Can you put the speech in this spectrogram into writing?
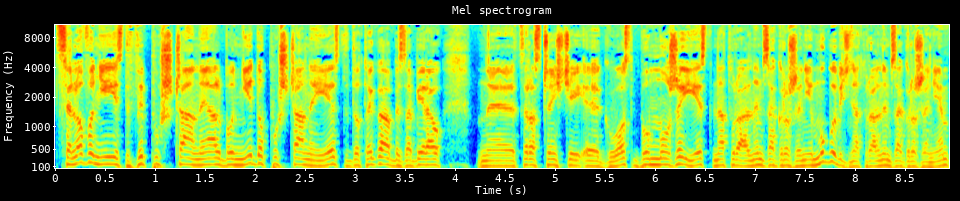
celowo nie jest wypuszczany albo niedopuszczany jest do tego, aby zabierał e, coraz częściej e, głos, bo może jest naturalnym zagrożeniem, mógłby być naturalnym zagrożeniem.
